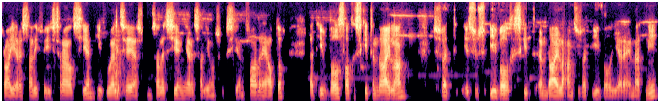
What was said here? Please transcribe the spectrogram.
vra Here sal U vir Israel seën. U woord sê as ons hulle seën, Here sal U ons ook seën. Vader, help tog dat U wil sal geskied in daai land soos wat soos U wil geskied in daai land soos wat U wil, Here, en dat nie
